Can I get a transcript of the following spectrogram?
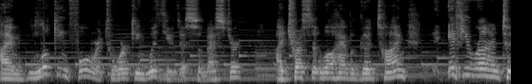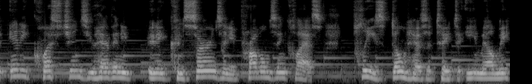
I'm looking forward to working with you this semester. I trust that we'll have a good time. If you run into any questions, you have any, any concerns, any problems in class, please don't hesitate to email me.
